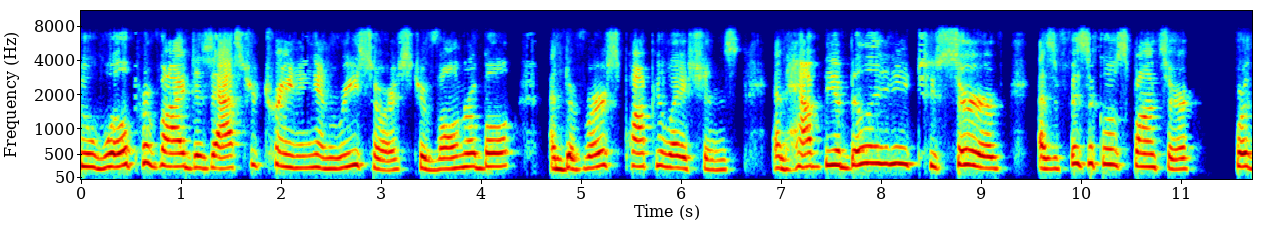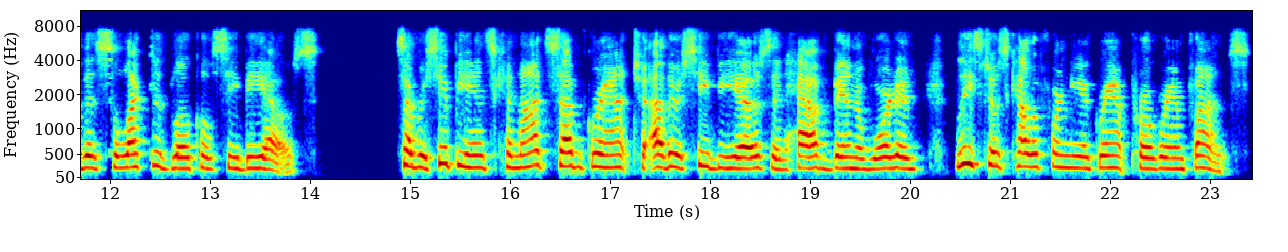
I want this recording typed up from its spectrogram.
who will provide disaster training and resource to vulnerable and diverse populations and have the ability to serve as a fiscal sponsor for the selected local CBOs. Subrecipients cannot subgrant to other CBOs that have been awarded Listos California Grant Program funds.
